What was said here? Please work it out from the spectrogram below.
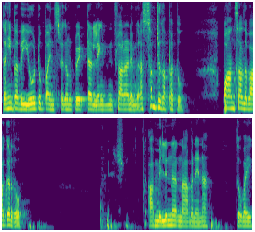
कहीं पर भी यूट्यूब पर इंस्टाग्राम ट्विटर लिंक फलाना सब जगह पर दो। पाँच साल दबा कर दो। आप मिलीनियर ना बने ना तो भाई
